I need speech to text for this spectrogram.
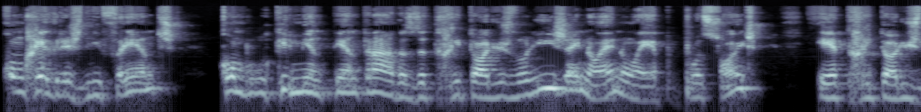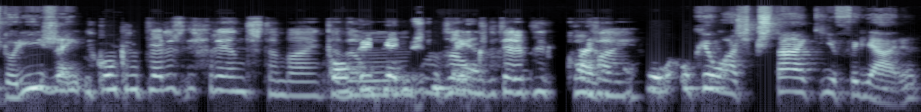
com regras diferentes, com bloqueamento de entradas a territórios de origem, não é? Não é a populações, é territórios de origem. E com critérios diferentes também. Cada com critérios um diferentes. o critério que convém. o, o, que eu acho que está aqui a falhar, é,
